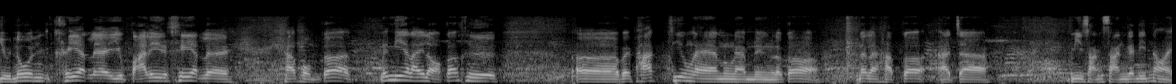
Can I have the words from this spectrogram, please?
อยู่นู่นเครียดเลยอยู่ปารีสเครียดเลยครับผมก็ไม่มีอะไรหรอกก็คือ เอ่อไปพักที่โรงแรมโรงแรมหนึ่งแล้วก็นั่นแหละครับก็อาจจะมีสังสรรค์กันนิดหน่อย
